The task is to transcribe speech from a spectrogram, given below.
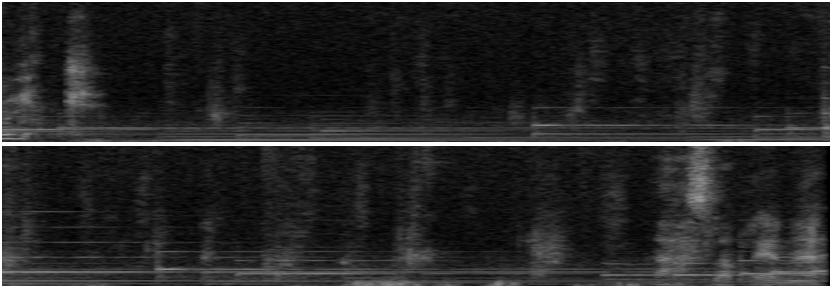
Brick. That's lovely, isn't it?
